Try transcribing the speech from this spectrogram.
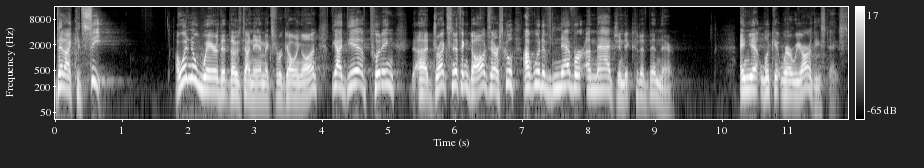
that I could see. I wasn't aware that those dynamics were going on. The idea of putting uh, drug sniffing dogs in our school, I would have never imagined it could have been there. And yet, look at where we are these days.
